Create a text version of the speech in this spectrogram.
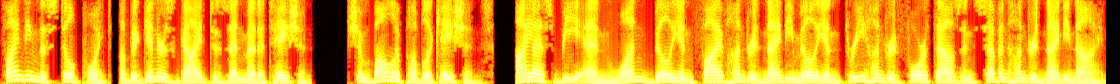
Finding the Still Point, A Beginner's Guide to Zen Meditation. Shambhala Publications. ISBN 1590304799.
